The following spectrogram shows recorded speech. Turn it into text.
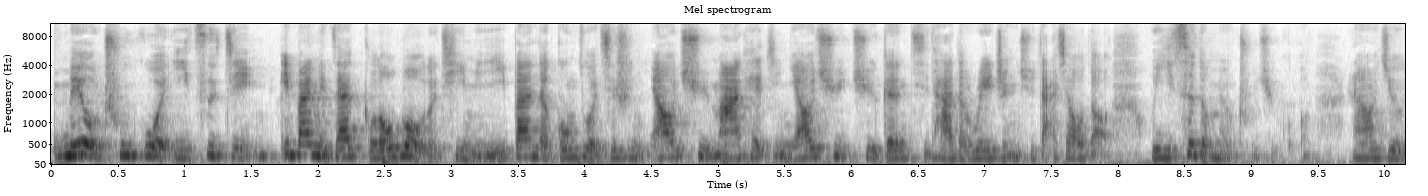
没有出过一次境。一般你在 global 的 team，一般的工作其实你要去 market，你要去去跟其他的 region 去打交道。我一次都没有出去过，然后就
